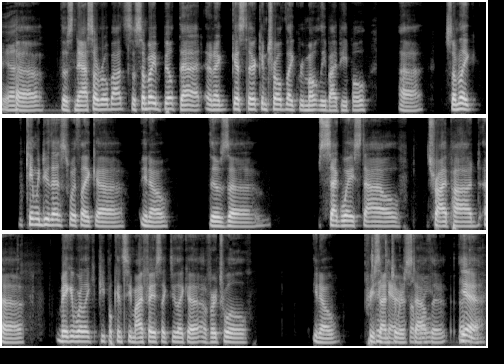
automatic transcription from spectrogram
Yeah. uh, those NASA robots. So somebody built that, and I guess they're controlled like remotely by people. Uh, so I'm like, can we do this with like uh, you know those uh, Segway style tripod? Uh, make it where like people can see my face, like do like a, a virtual, you know, presenter style thing. Yeah. Okay.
